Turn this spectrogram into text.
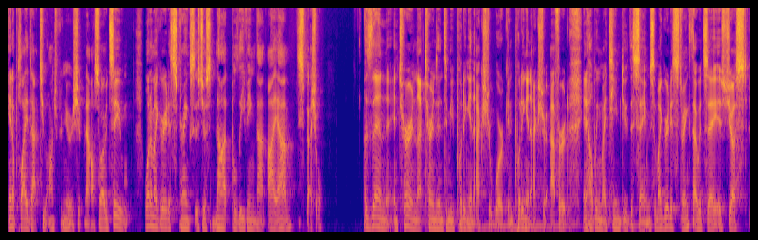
and applied that to entrepreneurship now. So I would say one of my greatest strengths is just not believing that I am special. Because then in turn, that turns into me putting in extra work and putting in extra effort and helping my team do the same. So my greatest strength, I would say, is just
